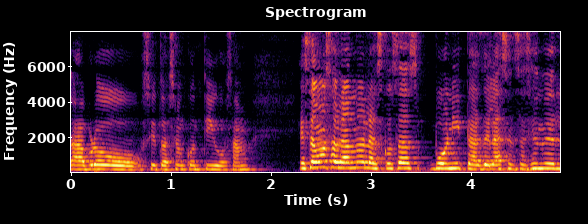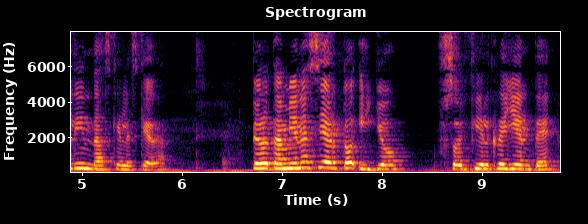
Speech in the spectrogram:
abro situación contigo, Sam, Estamos hablando de las cosas bonitas, de las sensaciones lindas que les quedan. Pero también es cierto, y yo soy fiel creyente,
